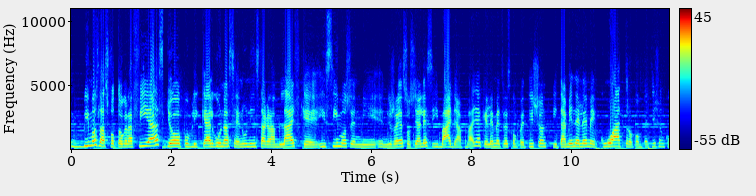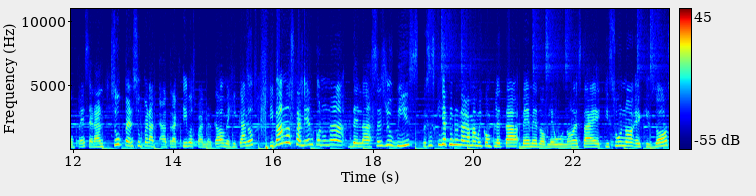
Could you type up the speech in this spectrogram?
vimos las fotografías, yo publiqué algunas en un Instagram Live que hicimos en, mi, en mis redes sociales y vaya, vaya que el M3 Competition y también el M4 Competition Coupé serán súper, súper atractivos para el mercado mexicano. Y vamos también con una de las SUVs, pues es que ya tiene una gama muy completa BMW, ¿no? Está X1, X2,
